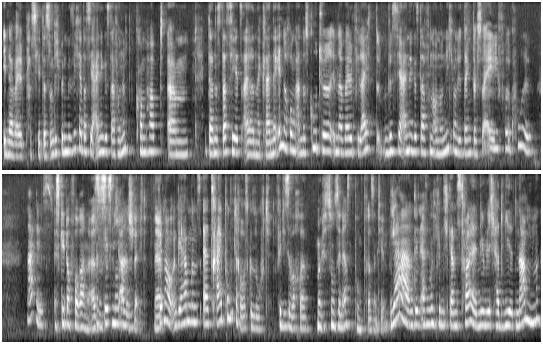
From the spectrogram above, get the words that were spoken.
in der Welt passiert ist. Und ich bin mir sicher, dass ihr einiges davon mitbekommen habt. Ähm, dann ist das hier jetzt eine kleine Erinnerung an das Gute in der Welt. Vielleicht wisst ihr einiges davon auch noch nicht und ihr denkt euch so, ey, voll cool. Nice. Es geht doch voran. Also es, es ist nicht voran. alles schlecht. Ja. Genau, und wir haben uns äh, drei Punkte rausgesucht für diese Woche. Möchtest du uns den ersten Punkt präsentieren? Ja, und den ersten Punkt finde ich ganz toll. Nämlich hat Vietnam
